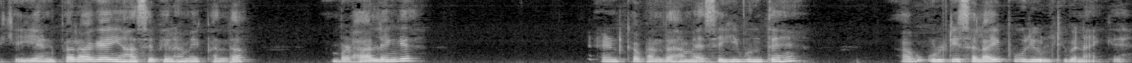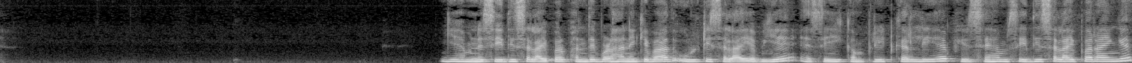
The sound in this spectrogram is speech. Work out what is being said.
देखिए, ये एंड पर आ गया। यहाँ से फिर हम एक फंदा बढ़ा लेंगे। एंड का फंदा हम ऐसे ही बुनते हैं। अब उल्टी सिलाई पूरी उल्टी बनाएँगे। ये हमने सीधी सिलाई पर फंदे बढ़ाने के बाद उल्टी सिलाई अब ये ऐसे ही कंप्लीट कर ली है। फिर से हम सीधी सिलाई पर आएँगे।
